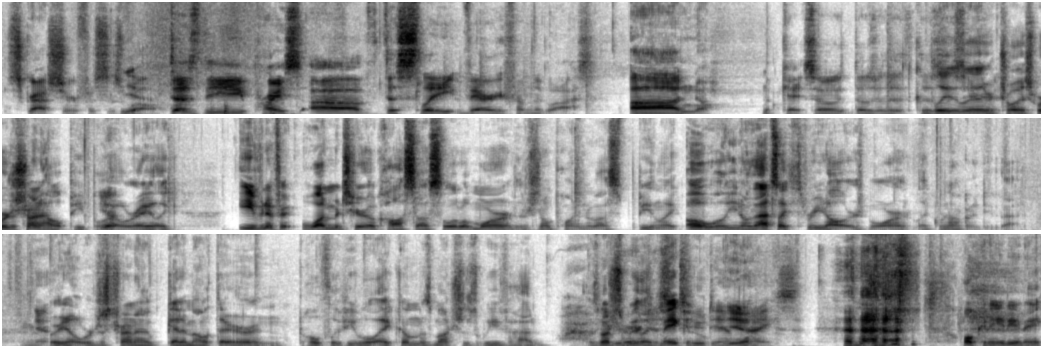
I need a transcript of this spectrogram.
the scratch surface as Yeah. well. Does the price of the slate vary from the glass? Uh no. Okay, so those are the those are the Completely their choice. We're just trying to help people Yep. out, right? Like, even if it, one material costs us a little more, there's no point of us being like, oh, well, you know, that's like three dollars more. Like, we're not going to do that. Yeah. Or, you know, we're just trying to get them out there, and hopefully people like them as much as we've had, as much as we like making too them. damn Yeah. nice. well, Canadian, eh?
